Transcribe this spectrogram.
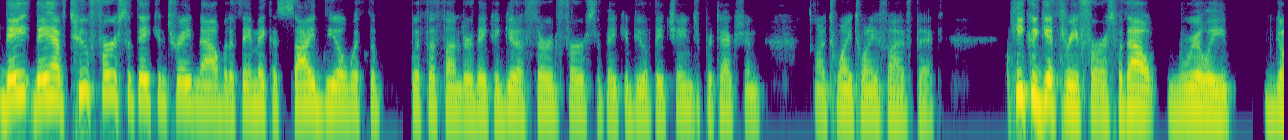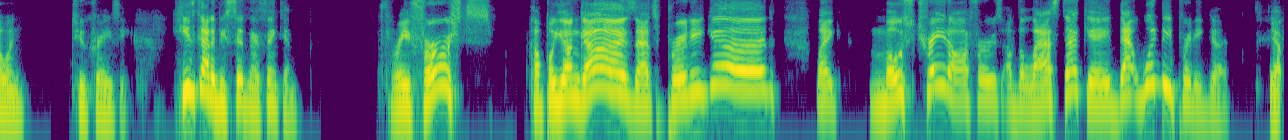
they they have two firsts that they can trade now, but if they make a side deal with the with the Thunder, they could get a third first that they could do if they change the protection on a 2025 pick. He could get three firsts without really going too crazy. He's got to be sitting there thinking, three firsts, couple young guys, that's pretty good. Like most trade offers of the last decade, that would be pretty good. Yep.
